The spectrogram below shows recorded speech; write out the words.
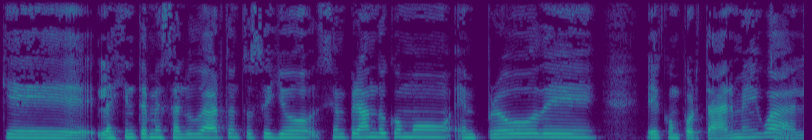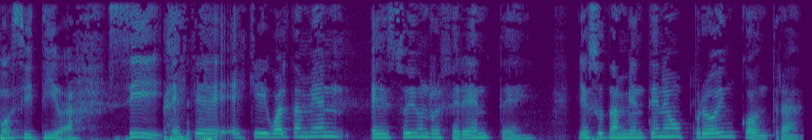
que la gente me saluda harto, entonces yo siempre ando como en pro de eh, comportarme igual. Como positiva. Sí, es que, es que igual también eh, soy un referente. Y eso también tiene un pro y un contra.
